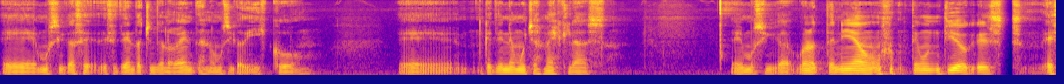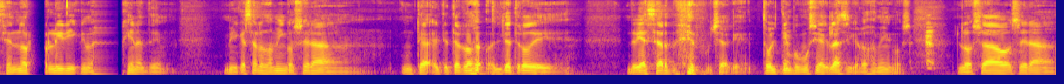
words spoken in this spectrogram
eh, música de 70, 80, 90, ¿no? música disco, eh, que tiene muchas mezclas, eh, música. Bueno, tenía un, tengo un tío que es este North Lyric, imagínate. Mi casa los domingos era un el teatro, el teatro de, debía ser pucha, que todo el tiempo música clásica los domingos. Los sábados era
